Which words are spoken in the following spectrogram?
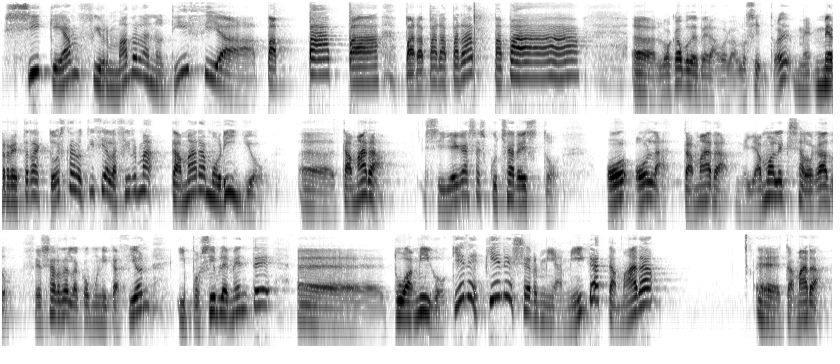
Sí que han firmado la noticia. Pa, pa, pa, para, para, para, pa, pa. Uh, lo acabo de ver ahora, lo siento, ¿eh? me, retracto. Esta noticia la firma Tamara Morillo. Uh, Tamara, si llegas a escuchar esto, hola, Tamara, me llamo Alex Salgado, César de la Comunicación y posiblemente uh, tu amigo. ¿Quieres, ¿Quieres ser mi amiga, Tamara? Tamara,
